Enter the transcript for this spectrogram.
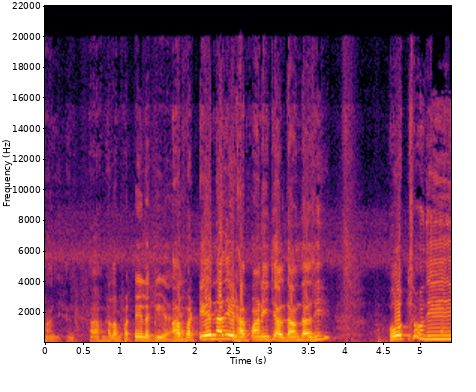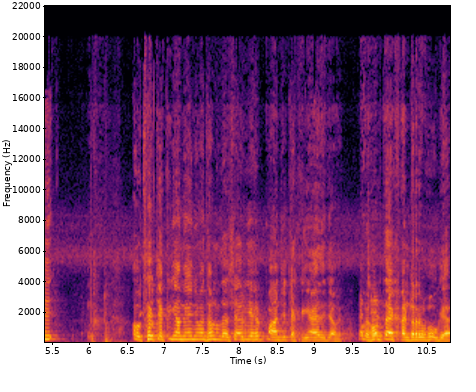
ਹਾਂਜੀ ਹਾਂਜੀ ਹਾਂ। ਆ ਤਾਂ ਫੱਟੇ ਲੱਗੇ ਆ ਆ ਫੱਟੇ ਇਹਨਾਂ ਦੇ ਹੇਠਾਂ ਪਾਣੀ ਚੱਲਦਾ ਹੁੰਦਾ ਸੀ। ਉੱਥੋਂ ਦੀ ਉੱਥੇ ਚੱਕੀਆਂ ਦੀਆਂ ਜਿਵੇਂ ਤੁਹਾਨੂੰ ਦੱਸਿਆ ਵੀ ਇਹ ਪੰਜ ਚੱਕੀਆਂ ਇਹਦੇ ਜਾਵੇ ਹੁਣ ਤਾਂ ਇਹ ਖੰਡਰ ਹੋ ਗਿਆ।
